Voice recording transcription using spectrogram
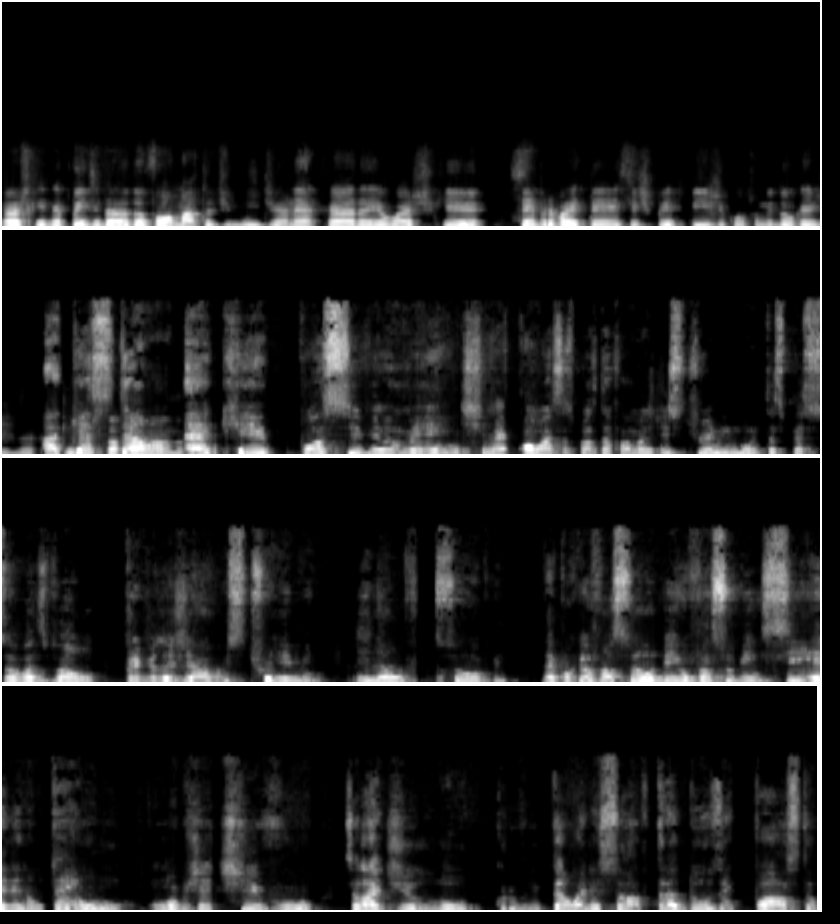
Eu acho que independe da, do formato de mídia, né, cara? Eu acho que sempre vai ter esses perfis de consumidor que a gente, a que a gente tá falando. é que possivelmente, né, com essas plataformas de streaming, muitas pessoas vão privilegiar o streaming e Sim. não o sub. Né? Porque o fansub, o fansub em si, ele não tem um, um objetivo, sei lá, de lucro. Então eles só traduzem, postam.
